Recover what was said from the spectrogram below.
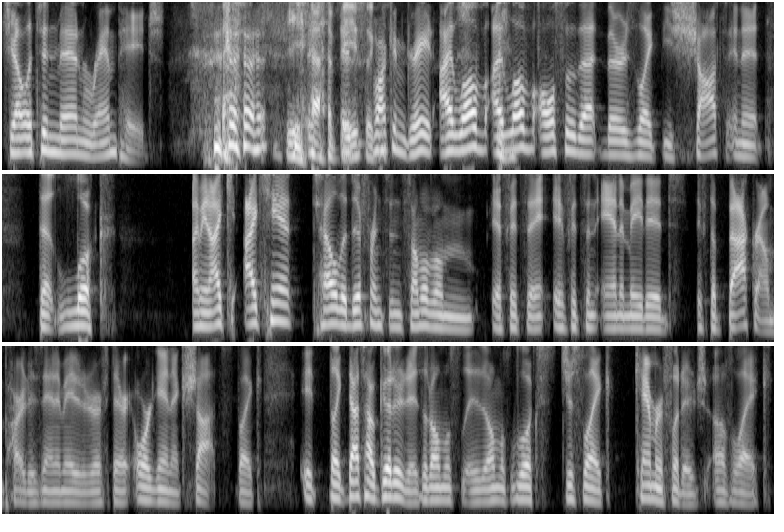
Gelatin Man Rampage. yeah it's, it's fucking great. I love I love also that there's like these shots in it that look I mean I, I can't tell the difference in some of them if it's a if it's an animated if the background part is animated or if they're organic shots. Like it like that's how good it is. It almost it almost looks just like camera footage of like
